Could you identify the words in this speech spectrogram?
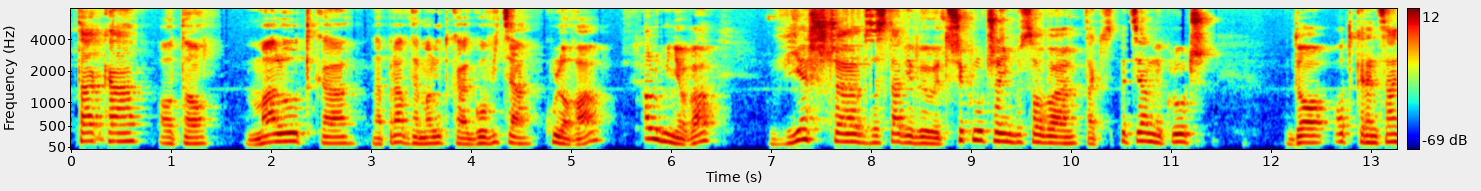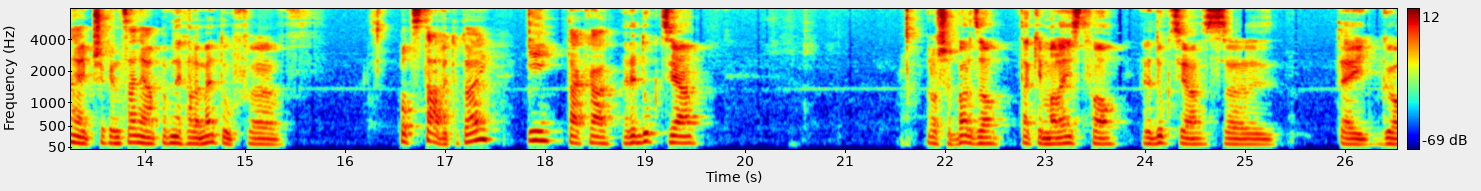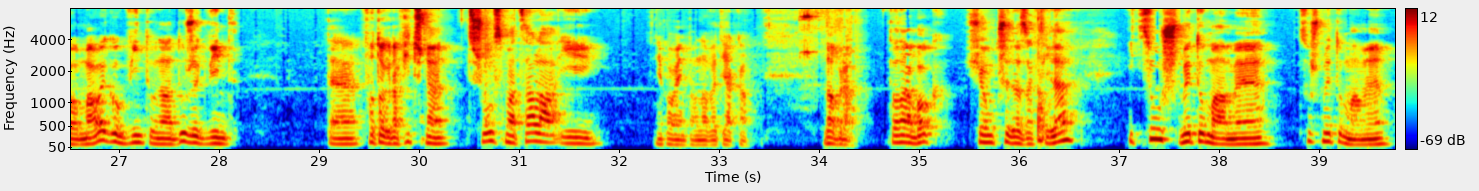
taka oto malutka, naprawdę malutka głowica kulowa, aluminiowa. Jeszcze w zestawie były trzy klucze imbusowe, taki specjalny klucz do odkręcania i przykręcania pewnych elementów e, podstawy tutaj i taka redukcja. Proszę bardzo, takie maleństwo, redukcja z e, tego małego gwintu na duży gwint. Te fotograficzne 3,8 cala i nie pamiętam nawet jaka. Dobra, to na bok się przyda za chwilę. I cóż my tu mamy? Cóż my tu mamy?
